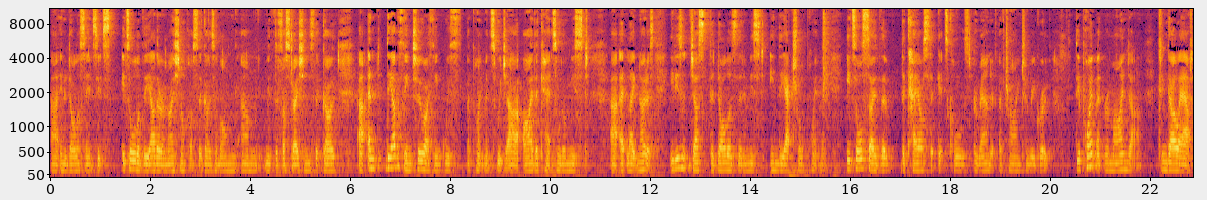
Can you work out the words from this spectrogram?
uh, in a dollar sense. It's it's all of the other emotional costs that goes along um, with the frustrations that go. Uh, and the other thing too, I think, with appointments which are either cancelled or missed uh, at late notice, it isn't just the dollars that are missed in the actual appointment. It's also the the chaos that gets caused around it of trying to regroup. The appointment reminder can go out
